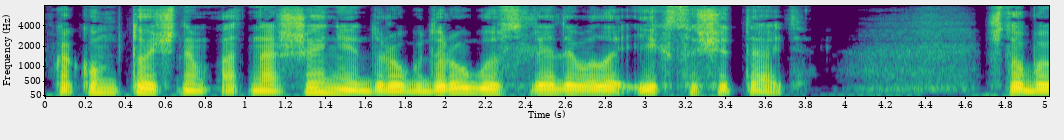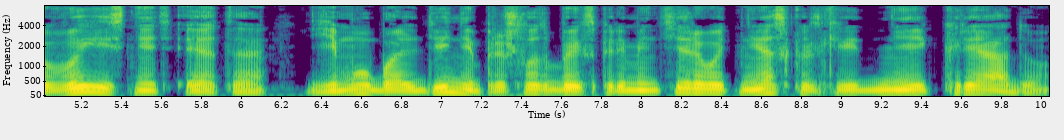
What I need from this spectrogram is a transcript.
в каком точном отношении друг к другу следовало их сочетать. Чтобы выяснить это, ему Бальдини пришлось бы экспериментировать несколько дней кряду.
